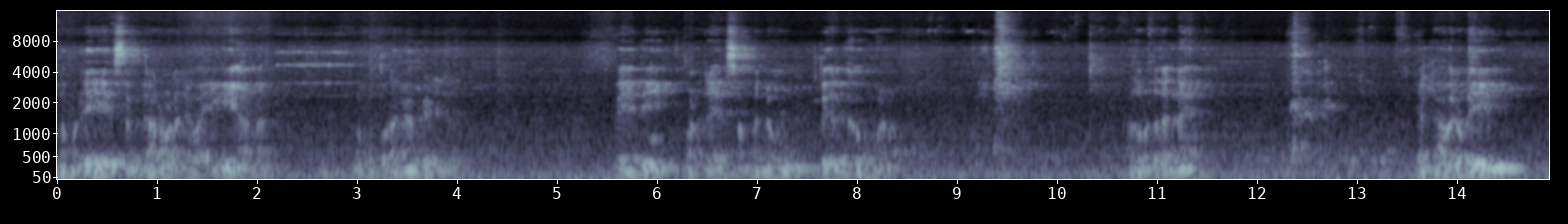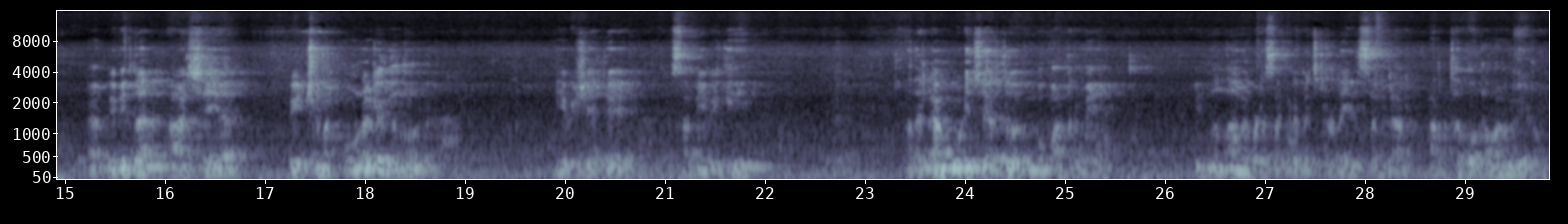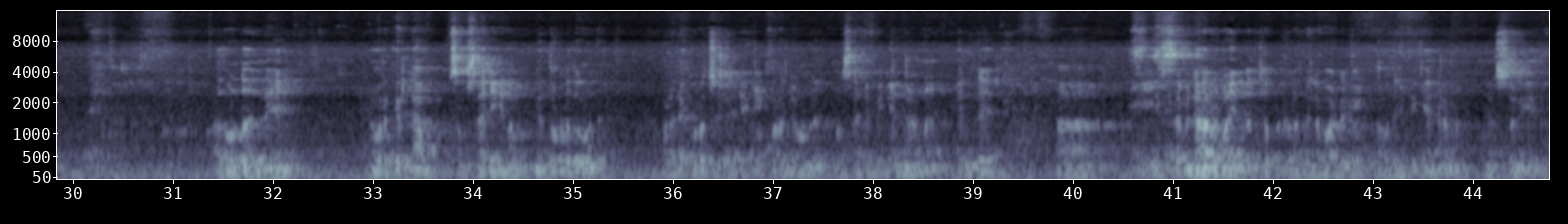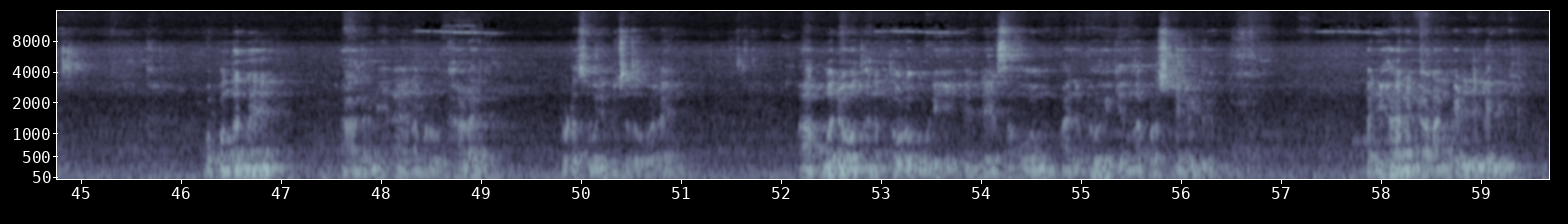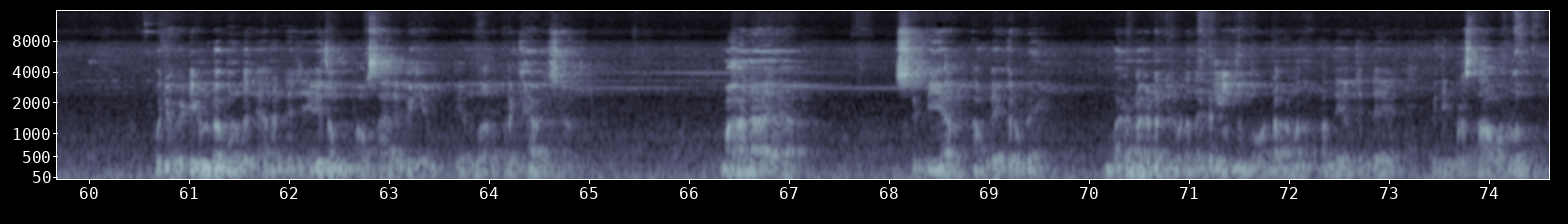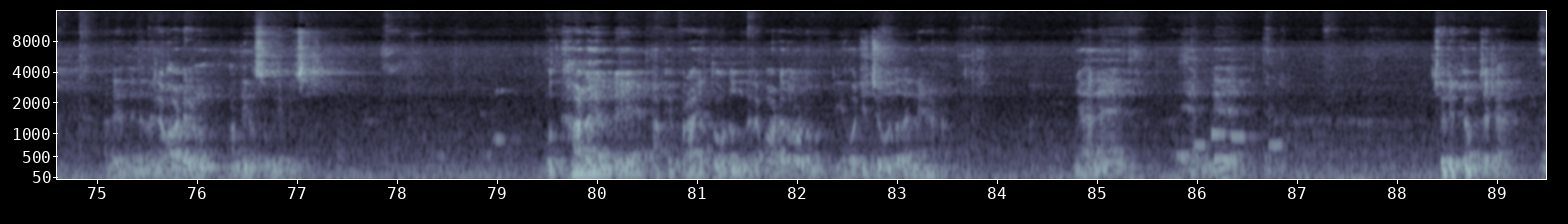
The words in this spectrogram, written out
നമ്മുടെ ഈ സെമിനാർ വളരെ വൈകിയാണ് നമുക്ക് തുടങ്ങാൻ കഴിഞ്ഞത്. വേദി വളരെ സമ്പന്നവും ദീർഘവുമാണ്. അതുകൊണ്ട് തന്നെ എല്ലാവരുടെയും വിവിധ ആശയ വീക്ഷണ കോണുകളിൽ നിന്നുകൊണ്ട് ഈ വിഷയത്തെ സമീപിക്കുകയും അതെല്ലാം കൂടി ചേർത്ത് വെക്കുമ്പോൾ മാത്രമേ ഇന്ന് നാം ഇവിടെ സംഘടിപ്പിച്ചിട്ടുള്ള ഈ സെമിനാർ അർത്ഥപൂർണമാവുകയുള്ളൂ അതുകൊണ്ട് തന്നെ അവർക്കെല്ലാം സംസാരിക്കണം എന്നുള്ളതുകൊണ്ട് വളരെ കുറച്ച് കാര്യങ്ങൾ പറഞ്ഞുകൊണ്ട് അവസാനിപ്പിക്കാനാണ് എന്റെ ഈ സെമിനാറുമായി ബന്ധപ്പെട്ടുള്ള നിലപാടുകൾ അവതരിപ്പിക്കാനാണ് ഞാൻ ശ്രമിക്കുന്നത്. ഒപ്പം തന്നെ ആദരണീയനായ നമ്മുടെ ഉദ്ഘാടകൻ ഇവിടെ സൂചിപ്പിച്ചതുപോലെ ആത്മരോധനത്തോടുകൂടി എന്റെ സമൂഹം അനുഭവിക്കുന്ന പ്രശ്നങ്ങൾക്ക് പരിഹാരം കാണാൻ കഴിഞ്ഞില്ലെങ്കിൽ ഒരു വെടിയുണ്ട കൊണ്ട് ഞാൻ എന്റെ ജീവിതം അവസാനിപ്പിക്കും എന്ന് പ്രഖ്യാപിച്ച മഹാനായ ശ്രീ ബി ആർ അംബേദ്കറുടെ ഭരണഘടനയുടെ നിഴലിൽ നിന്നുകൊണ്ടാണ് അദ്ദേഹത്തിന്റെ വിധി പ്രസ്താവങ്ങളും അദ്ദേഹത്തിന്റെ നിലപാടുകളും അദ്ദേഹം സൂചിപ്പിച്ചത്. ഉദ്ഘാടകന്റെ അഭിപ്രായത്തോടും നിലപാടുകളോടും യോജിച്ചുകൊണ്ട് തന്നെയാണ് ഞാൻ എന്റെ ചുരുക്കം ചില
